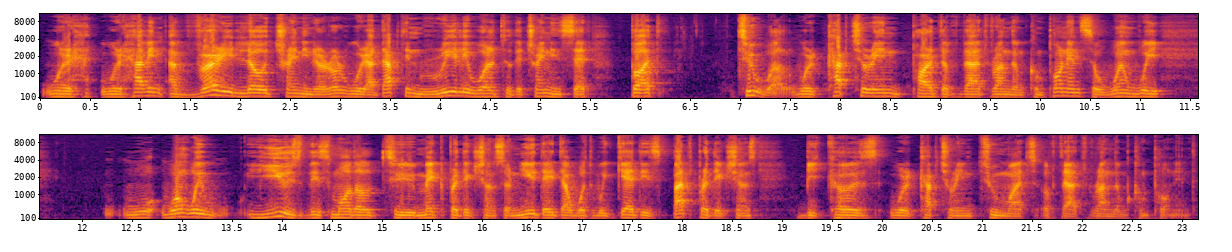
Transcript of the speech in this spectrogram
we're, we're having a very low training error we're adapting really well to the training set but too well. We're capturing part of that random component. So when we when we use this model to make predictions on new data, what we get is bad predictions because we're capturing too much of that random component.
